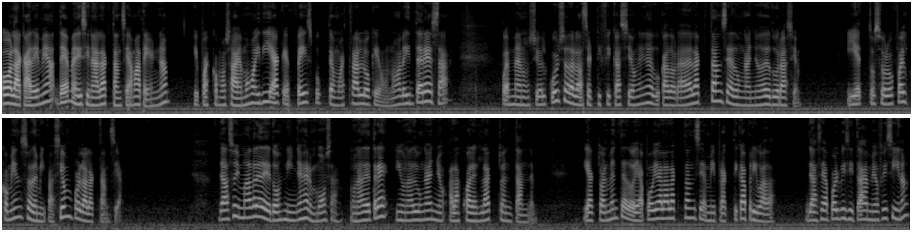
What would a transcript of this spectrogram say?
o la Academia de Medicina de Lactancia Materna. Y pues como sabemos hoy día que Facebook te muestra lo que a uno le interesa, pues me anunció el curso de la certificación en educadora de lactancia de un año de duración. Y esto solo fue el comienzo de mi pasión por la lactancia. Ya soy madre de dos niñas hermosas, una de tres y una de un año, a las cuales lacto en tándem. Y actualmente doy apoyo a la lactancia en mi práctica privada, ya sea por visitas a mi oficina,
